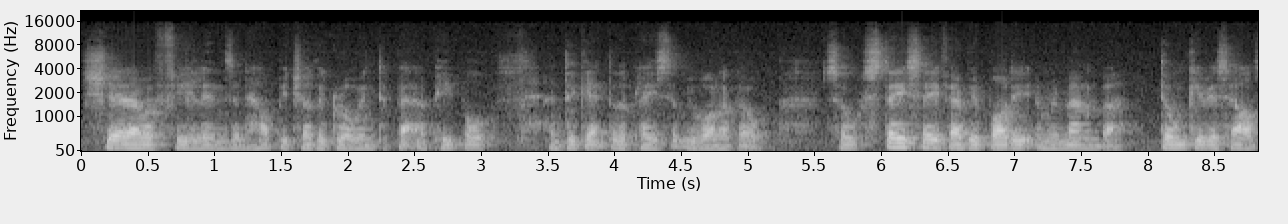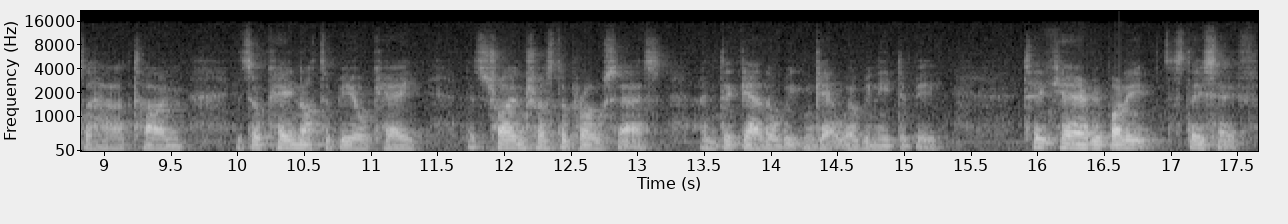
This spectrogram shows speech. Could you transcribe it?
share our feelings, and help each other grow into better people, and to get to the place that we want to go. So stay safe, everybody, and remember, don't give yourselves a hard time. It's okay not to be okay. Let's try and trust the process and together we can get where we need to be. Take care everybody. Stay safe.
